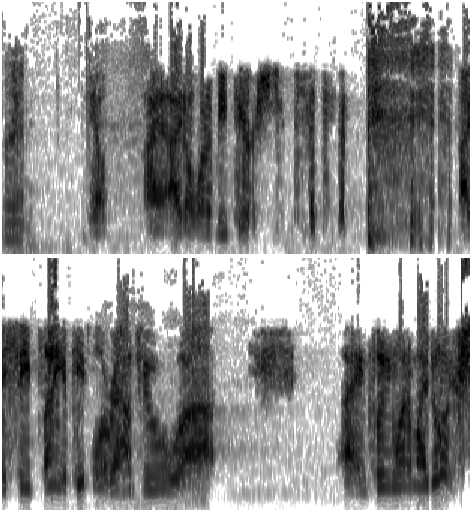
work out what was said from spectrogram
right. You know, I, I don't want to be pierced. I see plenty of people around who, uh, uh, including one of my daughters,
